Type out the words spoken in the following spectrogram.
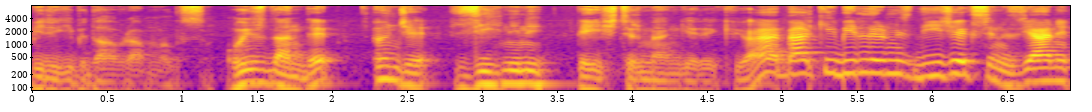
biri gibi davranmalısın. O yüzden de önce zihnini değiştirmen gerekiyor. Ha, belki birileriniz diyeceksiniz yani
